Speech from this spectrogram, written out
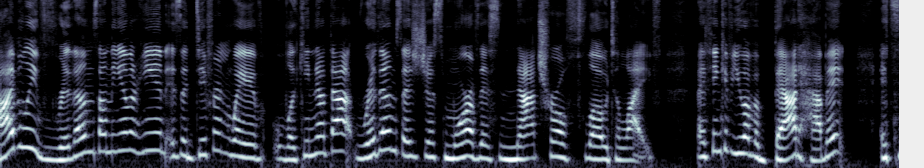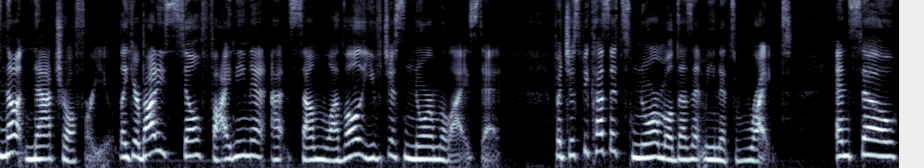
I believe rhythms, on the other hand, is a different way of looking at that. Rhythms is just more of this natural flow to life. I think if you have a bad habit, it's not natural for you. Like your body's still fighting it at some level, you've just normalized it. But just because it's normal doesn't mean it's right. And so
